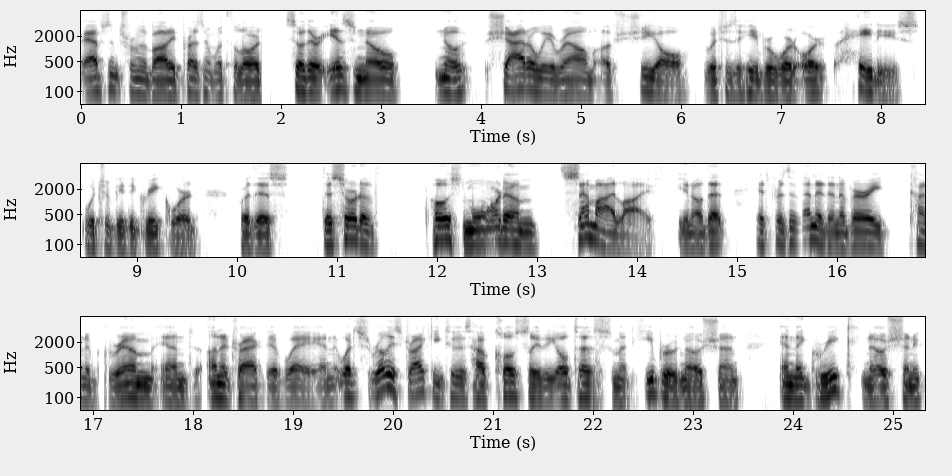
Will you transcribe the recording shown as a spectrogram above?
absent from the body, present with the Lord. So there is no no shadowy realm of Sheol, which is a Hebrew word, or Hades, which would be the Greek word for this this sort of post-mortem semi-life, you know, that it's presented in a very kind of grim and unattractive way. And what's really striking too is how closely the Old Testament Hebrew notion and the Greek notion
